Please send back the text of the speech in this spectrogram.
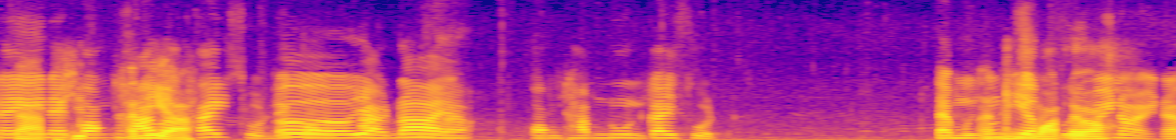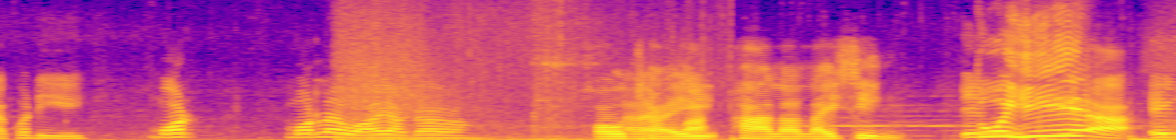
ในดาบในพิษกองทัพอันนี้เหรอะอใกล้สุดในเอกองอทัพอยากได้อะกองทัพนู่นใกล้สุด แต่มึงอัต้นองนี้เคลียร์มอดปืนเลยวะไว้หน่อยนะก็ดี มอดมอดอะไรวะอยากได้ปะเขาใช้อะไรวะ พาราไลซิ่งเอ็งตัวเฮียเอ็ง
